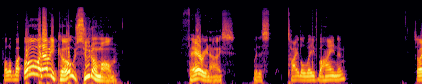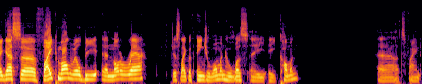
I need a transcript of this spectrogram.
Followed by... Oh, there we go! Zudomon. Very nice. With his tidal wave behind him. So I guess uh, Vikemon will be another rare. Just like with Angewomon, who was a, a common. Uh, let's find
